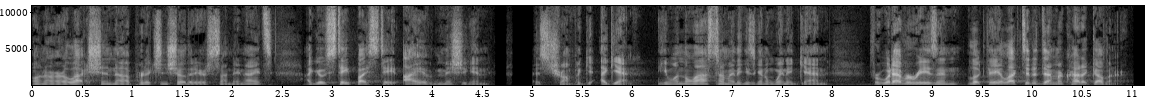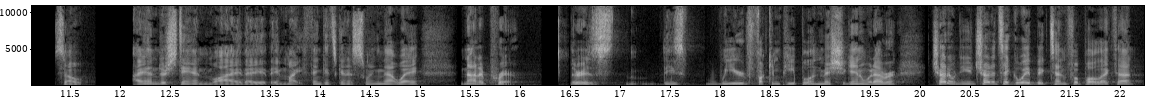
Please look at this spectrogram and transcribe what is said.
on our election uh, prediction show that airs sunday nights i go state by state i have michigan as trump again, again he won the last time i think he's going to win again for whatever reason look they elected a democratic governor so i understand why they, they might think it's going to swing that way not a prayer there is these weird fucking people in Michigan, whatever. Try to you try to take away Big Ten football like that.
